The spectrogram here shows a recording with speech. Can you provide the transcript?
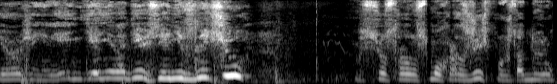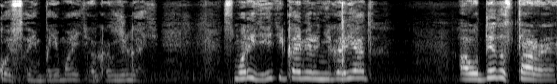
Я вообще не, я, я не надеюсь, я не взлечу. Все сразу смог разжечь, потому что одной рукой сами понимаете, как разжигать. Смотрите, эти камеры не горят, а вот эта старая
